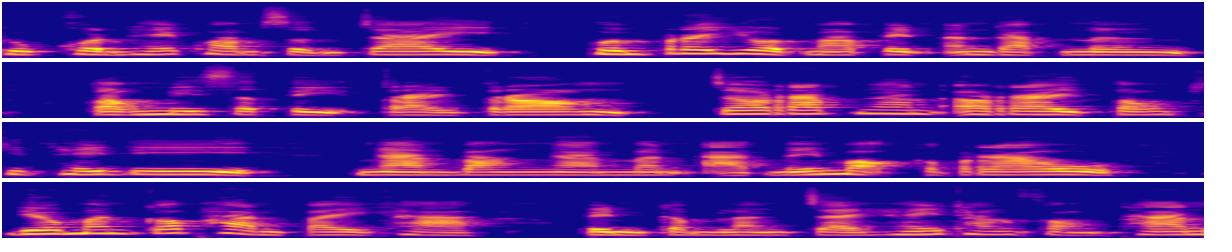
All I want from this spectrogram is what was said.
ทุกคนให้ความสนใจ ผลประโยชน์มาเป็นอันดับหนึ่ง ต้องมีสติไตรตรอง จะรับงานอะไรต้องคิดให้ดี งานบางงานมันอาจไม่เหมาะกับเรา เดี๋ยวมันก็ผ่านไปค่ะ เป็นกำลังใจให้ทั้งสองท่าน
